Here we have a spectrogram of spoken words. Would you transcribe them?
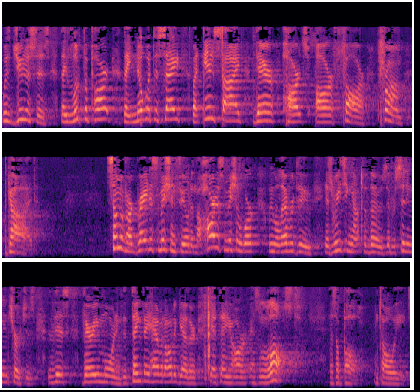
with Judases. They look the part, they know what to say, but inside their hearts are far from God. Some of our greatest mission field and the hardest mission work we will ever do is reaching out to those that are sitting in churches this very morning that think they have it all together, yet they are as lost as a ball in tall weeds.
